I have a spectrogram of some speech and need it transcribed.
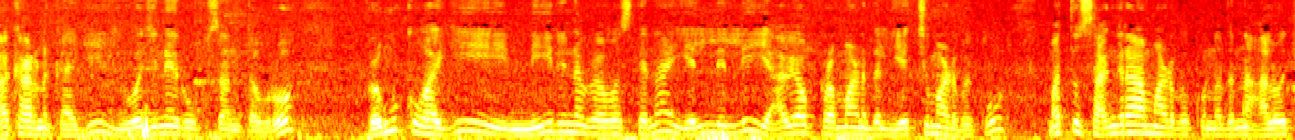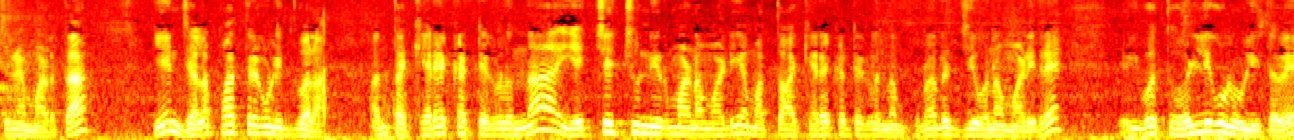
ಆ ಕಾರಣಕ್ಕಾಗಿ ಯೋಜನೆ ರೂಪಿಸಂತವರು ಪ್ರಮುಖವಾಗಿ ನೀರಿನ ವ್ಯವಸ್ಥೆನ ಎಲ್ಲೆಲ್ಲಿ ಯಾವ್ಯಾವ ಪ್ರಮಾಣದಲ್ಲಿ ಹೆಚ್ಚು ಮಾಡಬೇಕು ಮತ್ತು ಸಂಗ್ರಹ ಮಾಡಬೇಕು ಅನ್ನೋದನ್ನ ಆಲೋಚನೆ ಮಾಡ್ತಾ ಏನ್ ಜಲಪಾತ್ರೆಗಳು ಇದ್ವಲ್ಲ ಅಂತ ಕೆರೆ ಕಟ್ಟೆಗಳನ್ನ ಹೆಚ್ಚೆಚ್ಚು ನಿರ್ಮಾಣ ಮಾಡಿ, ಮತ್ತು ಆ ಕೆರೆ ಕಟ್ಟೆಗಳನ್ನ ಪುನರುಜ್ಜೀವನ ಮಾಡಿದ್ರೆ ಇವತ್ತು ಹಳ್ಳಿಗಳು ಉಳಿತವೆ.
